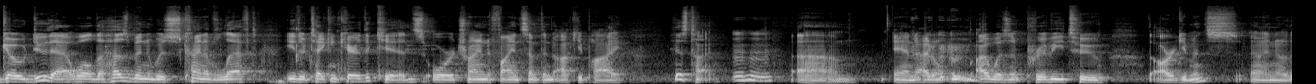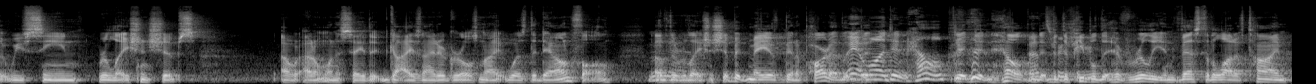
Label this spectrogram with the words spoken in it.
go do that. Well, the husband was kind of left either taking care of the kids or trying to find something to occupy his time. Mm-hmm. Um, and I don't, I wasn't privy to the arguments. And I know that we've seen relationships. I, I don't want to say that guys' night or girls' night was the downfall of the relationship. It may have been a part of it. Yeah, well, it didn't help. it didn't help. but but the people that have really invested a lot of time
